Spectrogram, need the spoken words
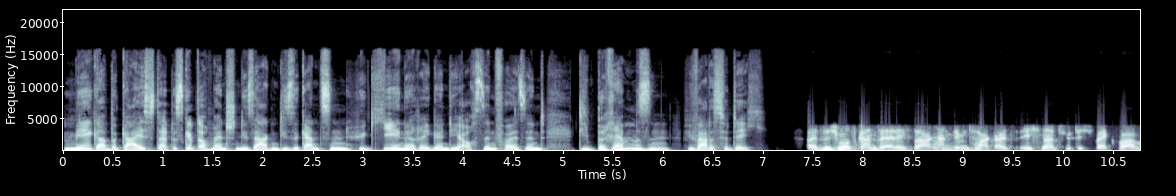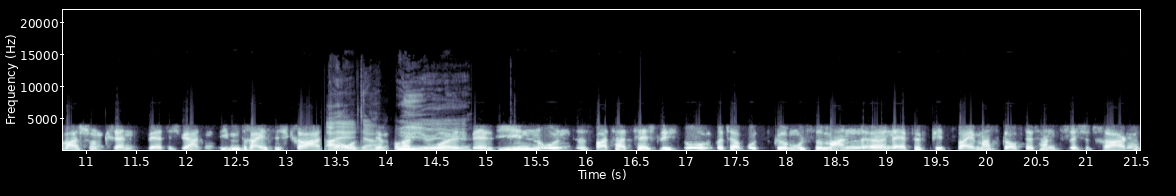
mega begeistert. Es gibt auch Menschen, die sagen, diese ganzen Hygieneregeln, die ja auch sinnvoll sind, die bremsen. Wie war das für dich? Also ich muss ganz ehrlich sagen, an dem Tag, als ich natürlich weg war, war schon grenzwertig. Wir hatten 37 Grad Außentemperatur in Berlin und es war tatsächlich so, im Ritter Butzke musste man äh, eine FFP2-Maske auf der Tanzfläche tragen.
